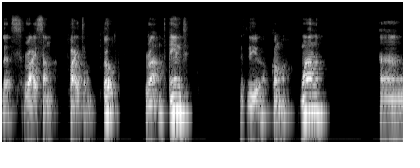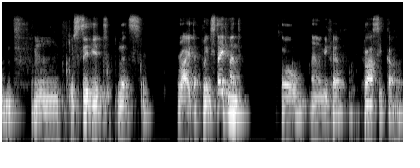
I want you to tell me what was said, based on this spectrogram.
let's write some Python code, rand int 0, comma 1. And um, to see it, let's write a print statement. So uh, we have classical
